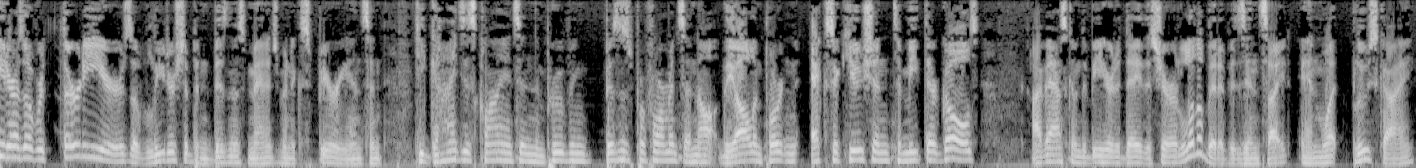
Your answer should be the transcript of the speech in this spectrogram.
Peter has over 30 years of leadership and business management experience, and he guides his clients in improving business performance and all, the all important execution to meet their goals. I've asked him to be here today to share a little bit of his insight and what Blue Sky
